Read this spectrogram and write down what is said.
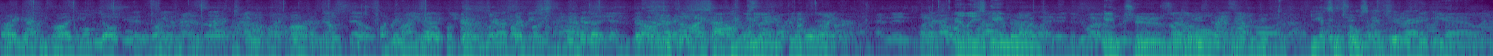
like I can probably do dope like you know, I can put my arm like a duo performance or probably used to have, but there aren't many I have to songs kill that people quickly. like At least game one. Game two is a little. You get some tools game two, right? Yeah.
